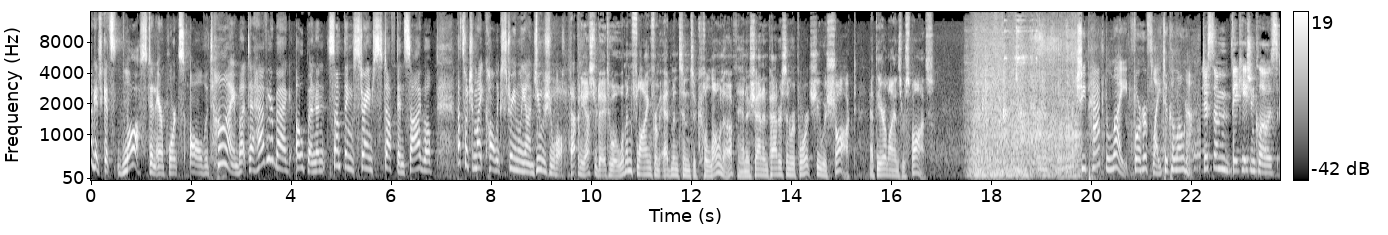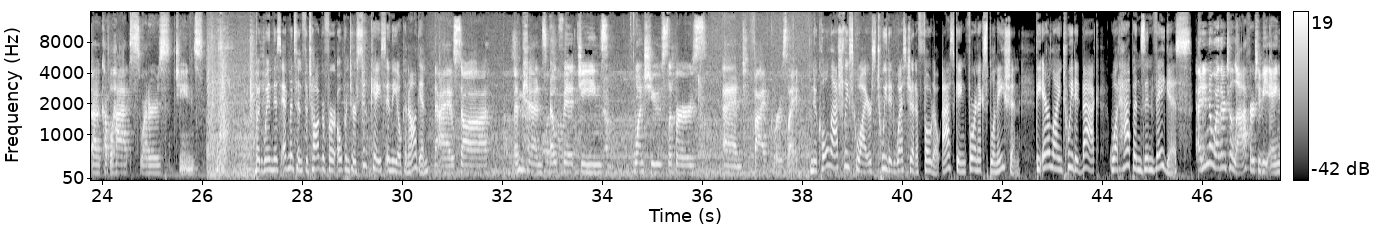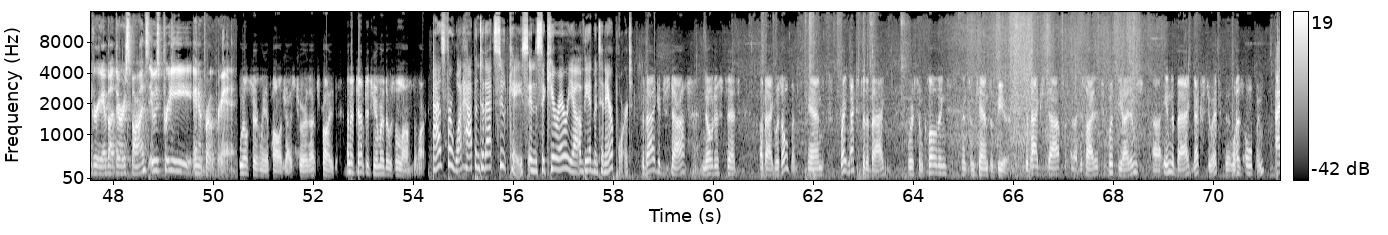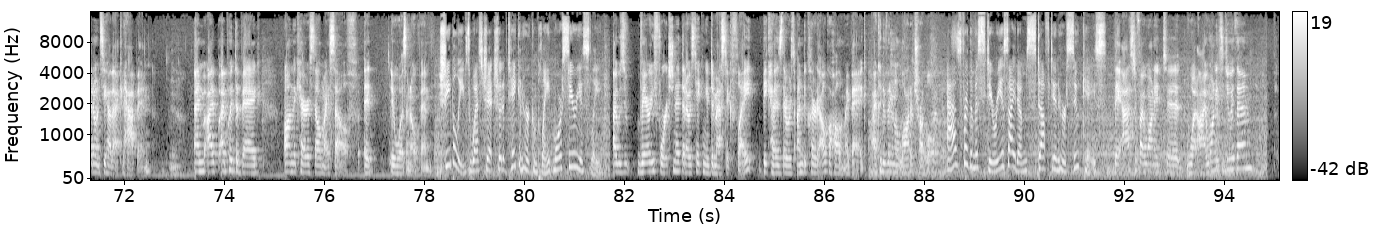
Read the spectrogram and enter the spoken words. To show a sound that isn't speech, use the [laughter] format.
Luggage gets lost in airports all the time, but to have your bag open and something strange stuffed inside, well, that's what you might call extremely unusual. Happened yesterday to a woman flying from Edmonton to Kelowna, and as Shannon Patterson reports, she was shocked at the airline's response. She packed light for her flight to Kelowna. Just some vacation clothes, a couple hats, sweaters, jeans. But when this Edmonton photographer opened her suitcase in the Okanagan, I saw a man's outfit, jeans, one shoe, slippers, and five Coors Light. Nicole Ashley Squires tweeted WestJet a photo asking for an explanation. The airline tweeted back, What happens in Vegas? I didn't know whether to laugh or to be angry about the response. It was pretty inappropriate. We'll certainly apologize to her. That's probably an attempt at humor that was a little off the mark. As for what happened to that suitcase in the secure area of the Edmonton airport, the baggage staff noticed that a bag was open, and right next to the bag were some clothing and some cans of beer. The bag staff uh, decided to put the items uh, in the bag next to it that was open. I don't see how that could happen. Yeah. And I, I put the bag on the carousel myself. It it wasn't open. She believes WestJet should have taken her complaint more seriously. I was very fortunate that I was taking a domestic flight because there was undeclared alcohol in my bag. I could have been in a lot of trouble. As for the mysterious items stuffed in her suitcase, they asked if I wanted to, what I wanted to do with them.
